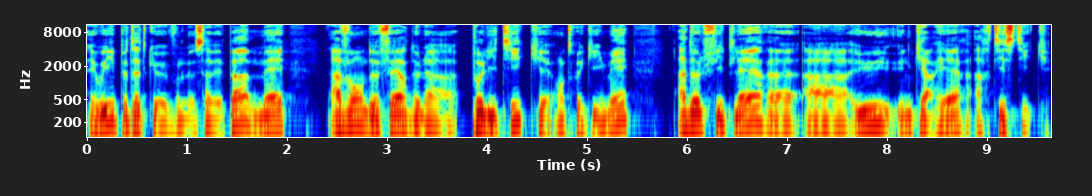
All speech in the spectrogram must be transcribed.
Et oui, peut-être que vous ne le savez pas, mais avant de faire de la politique, entre guillemets, Adolf Hitler euh, a eu une carrière artistique.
